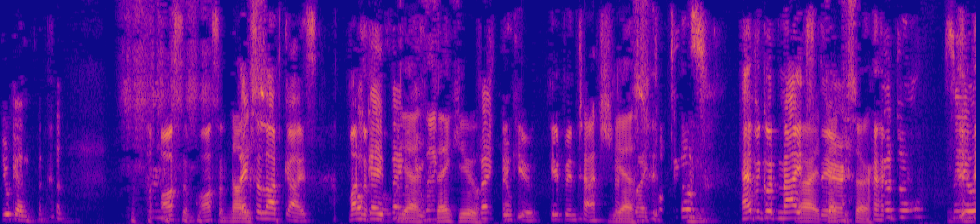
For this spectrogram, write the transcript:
You can. Awesome, awesome. Nice. Thanks a lot, guys. Wonderful. Okay, thank yeah, you. thank you. Thank you. Thank you. Keep in touch. Yes. Cheers. Have a good night All right, there. thank you, sir. You too. See you.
